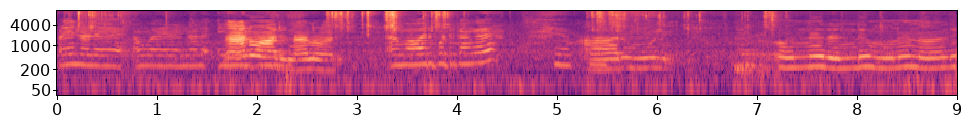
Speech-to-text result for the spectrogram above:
ஆனால் என்னால் அவங்க என்னால் நானும் ஆறு நானும் ஆறு. அவங்க ஆறு போட்டிருக்காங்க. ஆறு மூணு. ஒன்று ரெண்டு மூணு நாலு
